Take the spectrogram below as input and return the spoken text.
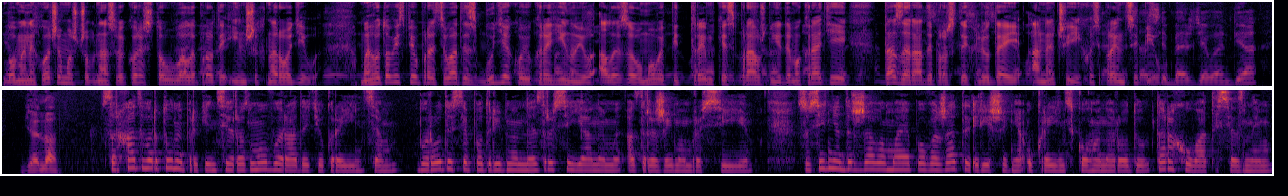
бо ми не хочемо, щоб нас використовували проти інших народів. Ми готові співпрацювати з будь-якою країною, але за умови підтримки справжньої демократії та заради простих людей, людей, а не чиїхось принципів. Сархат Варту наприкінці розмови радить українцям боротися потрібно не з росіянами, а з режимом Росії. Сусідня держава має поважати рішення українського народу та рахуватися з ним.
